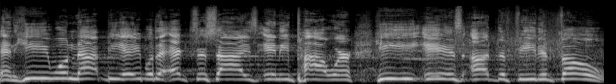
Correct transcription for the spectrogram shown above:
and he will not be able to exercise any power. He is a defeated foe.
